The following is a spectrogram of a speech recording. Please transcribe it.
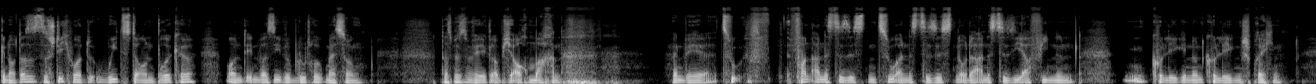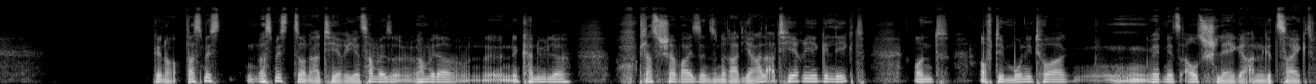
genau, das ist das Stichwort Wheatstone-Brücke und invasive Blutdruckmessung. Das müssen wir hier, glaube ich, auch machen. Wenn wir zu, von Anästhesisten zu Anästhesisten oder anästhesieaffinen Kolleginnen und Kollegen sprechen. Genau. Was misst, was misst so eine Arterie? Jetzt haben wir so, haben wir da eine Kanüle klassischerweise in so eine Radialarterie gelegt und auf dem Monitor werden jetzt Ausschläge angezeigt.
